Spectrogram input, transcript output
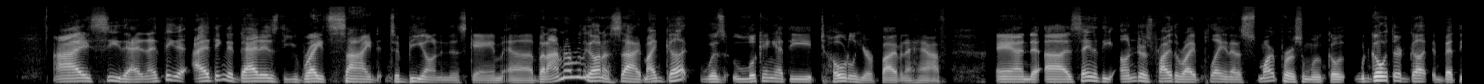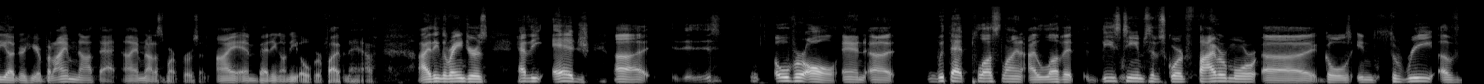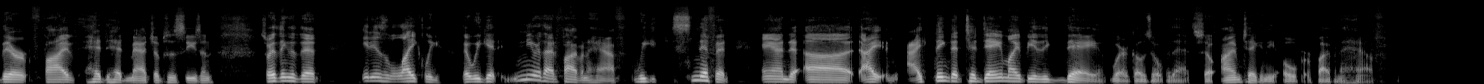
I see that, and I think that I think that that is the right side to be on in this game. Uh, but I'm not really on a side. My gut was looking at the total here, five and a half and uh, saying that the under is probably the right play, and that a smart person would go would go with their gut and bet the under here. But I am not that. I am not a smart person. I am betting on the over five and a half. I think the Rangers have the edge uh, overall, and uh, with that plus line, I love it. These teams have scored five or more uh, goals in three of their five head-to-head matchups this season. So I think that that it is likely that we get near that five and a half. We sniff it, and uh, I I think that today might be the day where it goes over that. So I'm taking the over five and a half.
